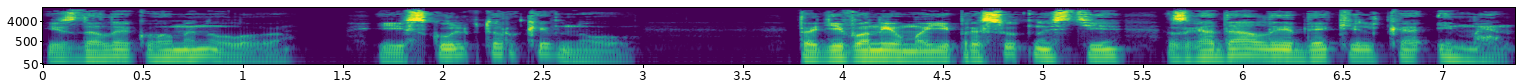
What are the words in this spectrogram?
із далекого минулого, і скульптор кивнув. Тоді вони в моїй присутності згадали декілька імен.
